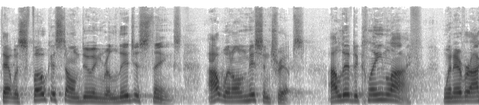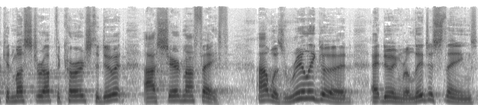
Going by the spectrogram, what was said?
that was focused on doing religious things. I went on mission trips. I lived a clean life. Whenever I could muster up the courage to do it, I shared my faith. I was really good at doing religious things,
